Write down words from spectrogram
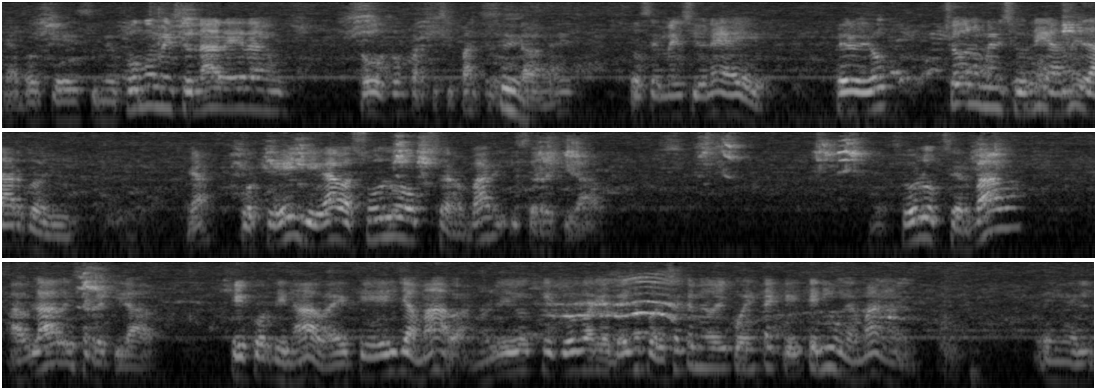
¿ya? Porque si me pongo a mencionar, eran todos son participantes los que estaban ahí. Entonces mencioné a ellos. Pero yo, yo no mencioné a Medardo ahí. ¿ya? Porque él llegaba solo a observar y se retiraba. Solo observaba, hablaba y se retiraba. que coordinaba, es que él llamaba, no le digo que yo varias veces, por eso es que me doy cuenta que él tenía un hermano en, en el,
